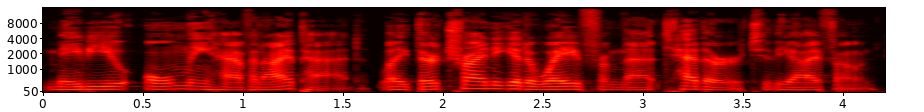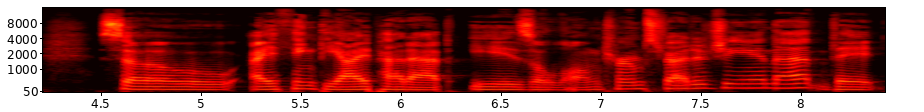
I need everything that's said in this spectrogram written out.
Maybe you only have an iPad. Like they're trying to get away from that tether to the iPhone. So I think the iPad app is a long-term strategy in that that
